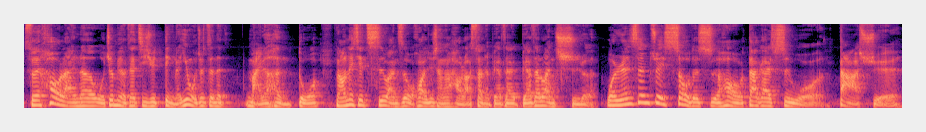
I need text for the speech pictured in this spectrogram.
所以后来呢，我就没有再继续订了，因为我就真的买了很多。然后那些吃完之后，我后来就想说，好了，算了，不要再不要再乱吃了。我人生最瘦的时候，大概是我大学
